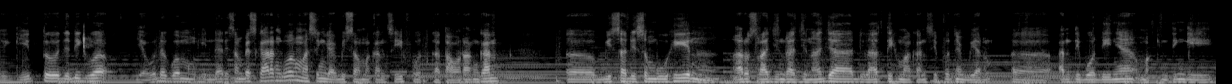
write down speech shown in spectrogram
ya gitu jadi gua ya udah gua menghindari sampai sekarang gua masih nggak bisa makan seafood kata orang kan eh, bisa disembuhin harus rajin-rajin aja dilatih makan seafoodnya biar eh, antibodinya makin tinggi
